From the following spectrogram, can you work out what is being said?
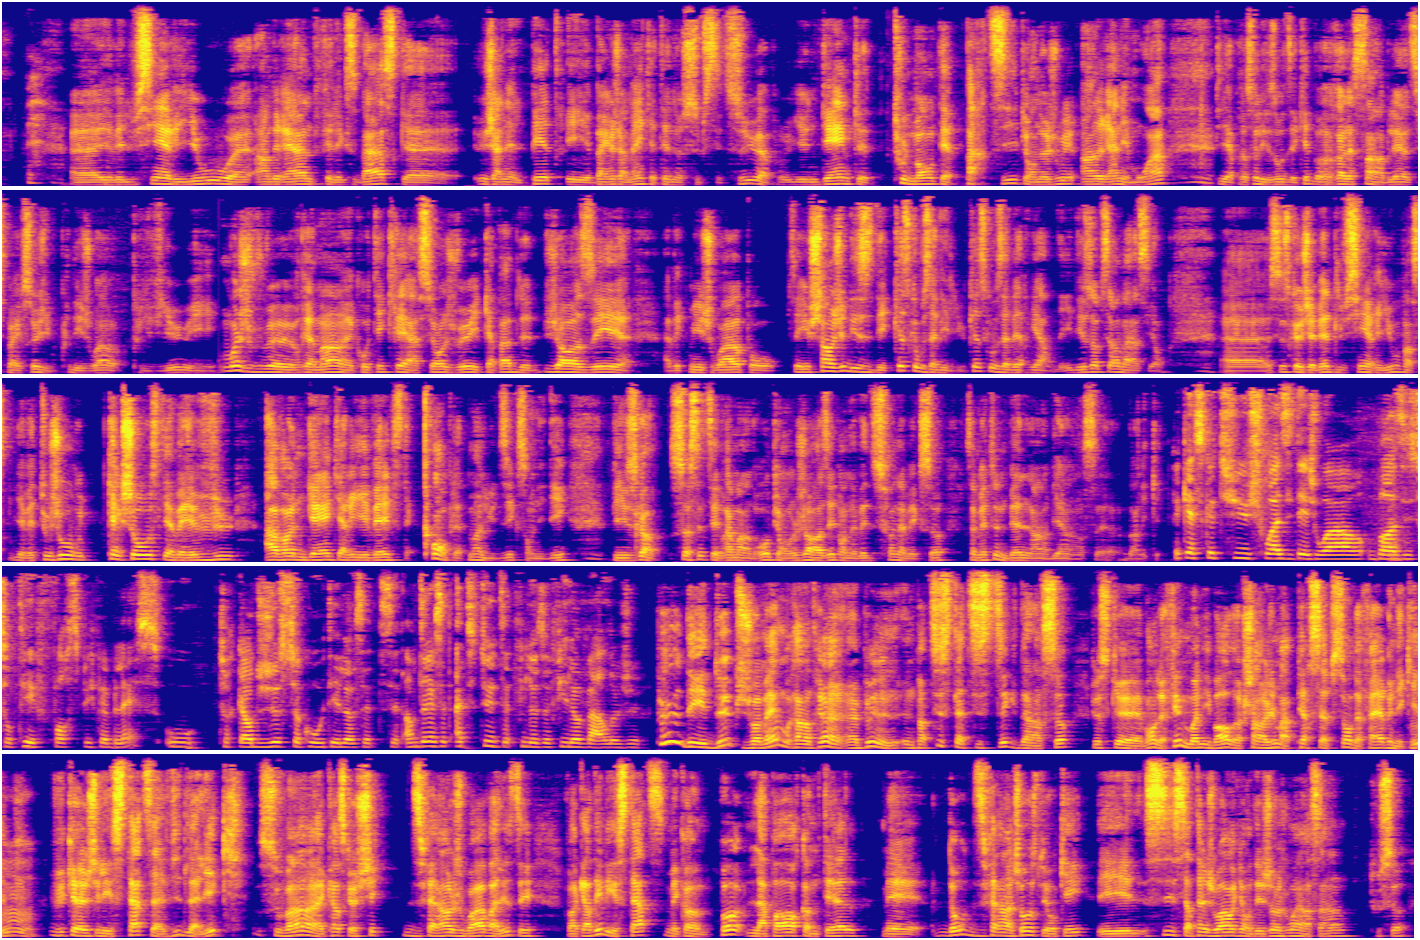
Euh, il y avait Lucien Rioux, euh, Andréane Félix Basque, euh, Janelle Pitre et Benjamin qui étaient nos substituts. Après, il y a eu une game que tout le monde était parti, puis on a joué Andréane et moi. Puis après ça, les autres équipes ressemblaient un petit peu avec ça. J'ai pris des joueurs plus vieux et moi, je veux vraiment un côté création. Je veux être capable de jaser euh, avec mes joueurs pour changer des idées. Qu'est-ce que vous avez lu? Qu'est-ce que vous avez regardé? Des observations. Euh, c'est ce que j'aimais de Lucien Rioux parce qu'il y avait toujours quelque chose qu'il avait vu avant une game qui arrivait, c'était complètement ludique son idée. Puis comme ça c'est vraiment drôle, puis on jasait, puis on avait du fun avec ça. Ça mettait une belle ambiance euh, dans l'équipe. Fait qu'est-ce que tu choisis tes joueurs basés sur tes forces puis faiblesses ou tu regardes juste ce côté-là, cette, cette, on dirait cette attitude, cette philosophie-là vers le jeu? Peu des deux, puis je vais même rentrer un, un peu une, une partie statistique dans ça, puisque bon, le film Moneyball a changé ma perception de faire une équipe. Mm. Vu que j'ai les stats à vie de la ligue, souvent euh, quand ce que je sais que différents joueurs aller, c'est je vais regarder les stats, mais comme pas l'apport comme tel, mais d'autres différentes choses, puis ok. Et si certains joueurs qui ont déjà joué ensemble, tout ça.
